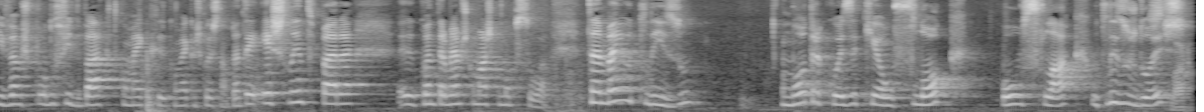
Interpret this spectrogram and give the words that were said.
e vamos pondo o feedback de como é que, como é que as coisas estão. Portanto, é, é excelente para eh, quando trabalhamos com mais que uma pessoa. Também utilizo uma outra coisa que é o Flock ou o Slack, utilizo os dois. Slack.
